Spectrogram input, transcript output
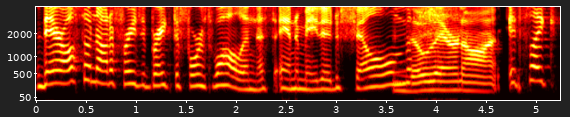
They're also not afraid to break the fourth wall in this animated film. No, they're not. It's like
